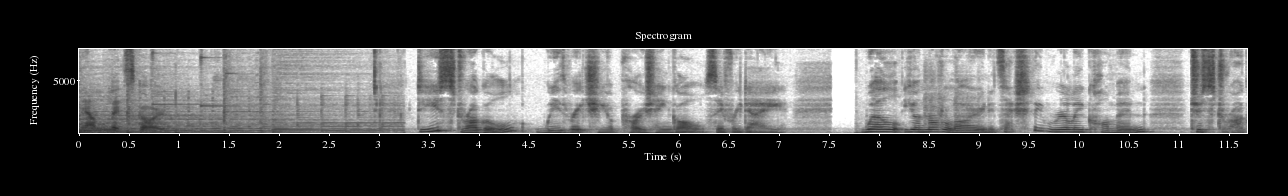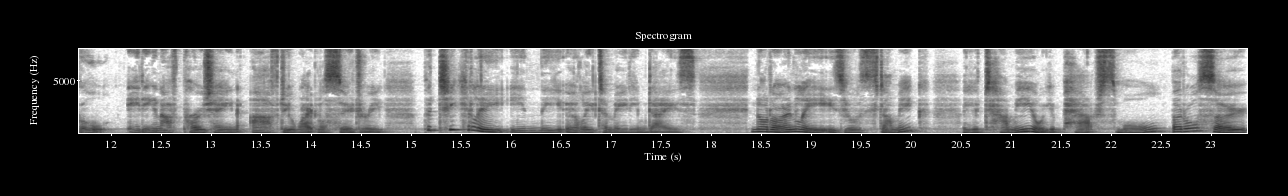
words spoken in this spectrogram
Now, let's go. Do you struggle with reaching your protein goals every day? Well, you're not alone. It's actually really common to struggle eating enough protein after your weight loss surgery, particularly in the early to medium days. Not only is your stomach, your tummy, or your pouch small, but also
